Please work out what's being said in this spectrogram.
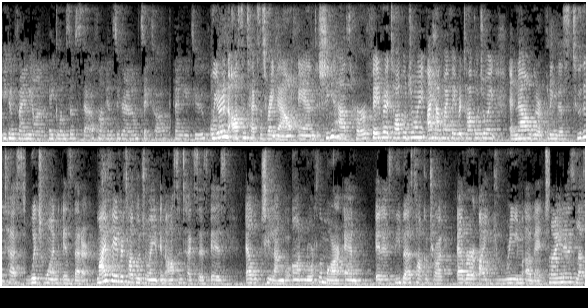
You can find me on A Glimpse of Steph on Instagram, TikTok, and YouTube. We are in Austin, Texas right now, and she has her favorite taco joint. I have my favorite taco joint, and now we are putting this to the test. Which one is better? My favorite taco joint in Austin, Texas is El Chilango on North Lamar, and it is the best taco truck ever. I dream of it. Mine is Las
